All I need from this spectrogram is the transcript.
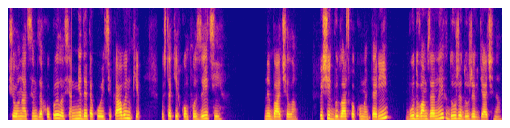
що вона цим захопилася, ніде такої цікавинки, ось таких композицій не бачила. Пишіть, будь ласка, коментарі, буду вам за них дуже-дуже вдячна.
